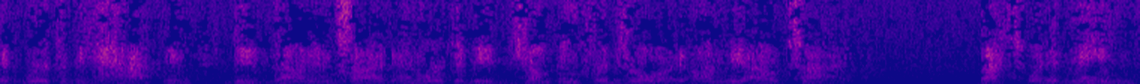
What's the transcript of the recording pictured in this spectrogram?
that we're to be happy deep down inside and we're to be jumping for joy on the outside. That's what it means.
